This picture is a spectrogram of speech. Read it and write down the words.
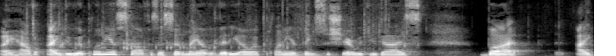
I have, I do have plenty of stuff. As I said in my other video, I have plenty of things to share with you guys. But I,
